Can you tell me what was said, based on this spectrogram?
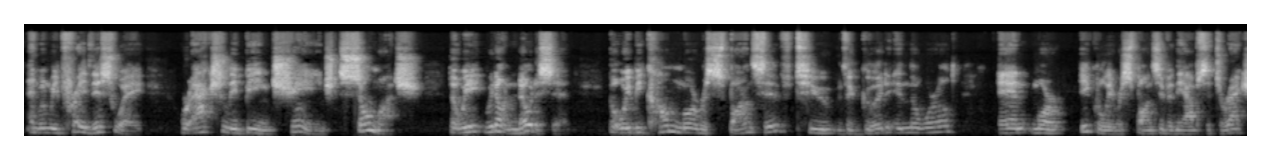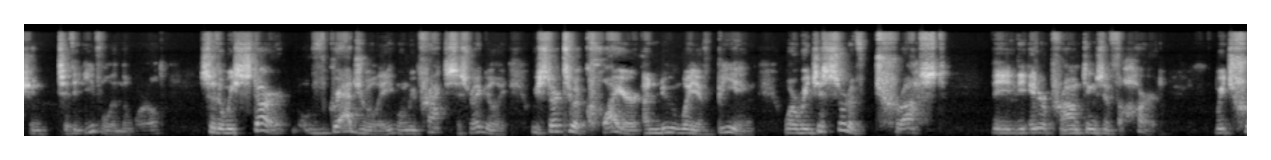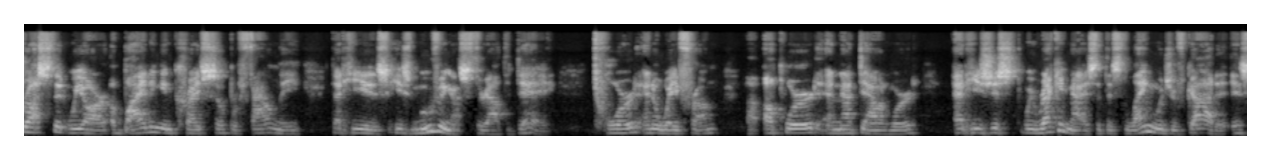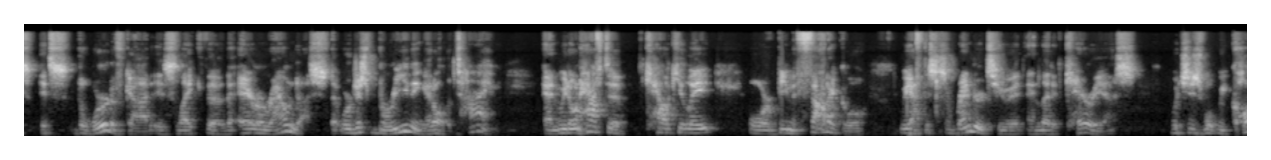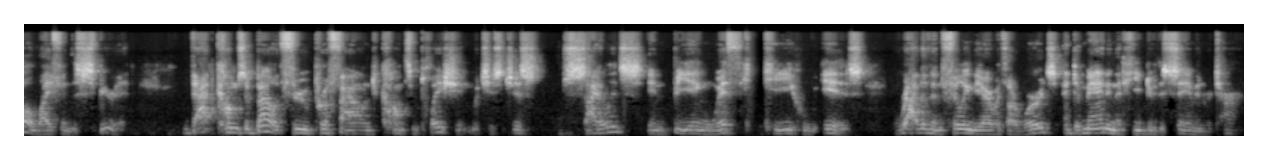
And when we pray this way, we're actually being changed so much that we, we don't notice it, but we become more responsive to the good in the world and more equally responsive in the opposite direction to the evil in the world. So that we start gradually, when we practice this regularly, we start to acquire a new way of being where we just sort of trust the, the inner promptings of the heart. We trust that we are abiding in Christ so profoundly that He is He's moving us throughout the day toward and away from, uh, upward and not downward, and he's just we recognize that this language of god is it's the word of god is like the the air around us that we're just breathing it all the time. And we don't have to calculate or be methodical. We have to surrender to it and let it carry us which is what we call life in the spirit. That comes about through profound contemplation which is just silence in being with he who is rather than filling the air with our words and demanding that he do the same in return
